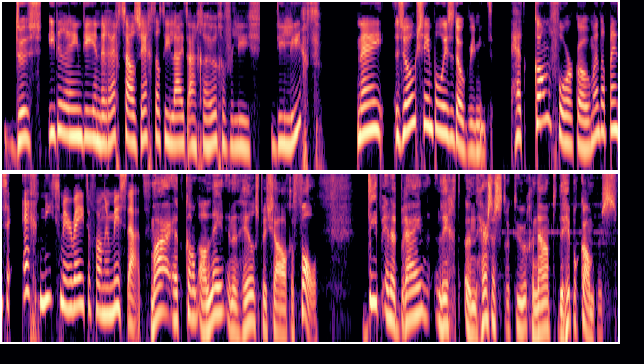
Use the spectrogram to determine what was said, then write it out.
Dus iedereen die in de rechtszaal zegt dat hij lijdt aan geheugenverlies, die liegt? Nee, zo simpel is het ook weer niet. Het kan voorkomen dat mensen echt niets meer weten van hun misdaad. Maar het kan alleen in een heel speciaal geval. Diep in het brein ligt een hersenstructuur genaamd de hippocampus.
